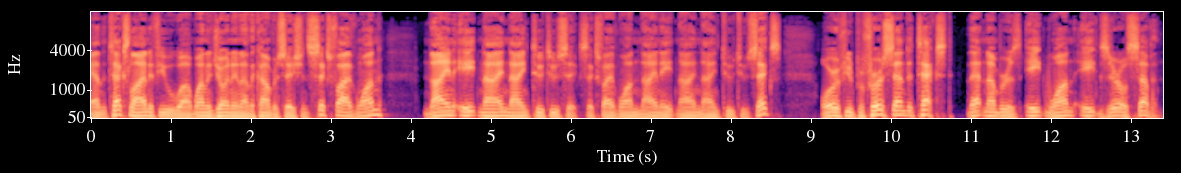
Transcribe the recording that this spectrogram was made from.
and the text line if you uh, want to join in on the conversation. Six five one. 989 9226. 651 989 9226. Or if you'd prefer, send a text. That number is 81807.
